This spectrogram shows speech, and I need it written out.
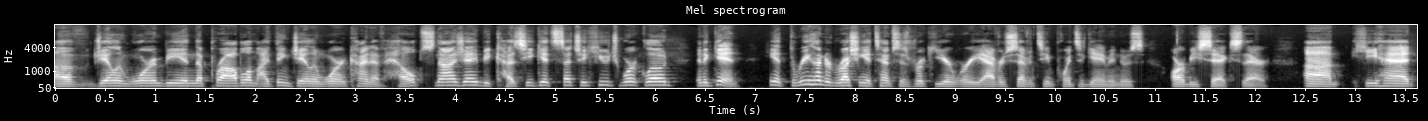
of Jaylen Warren being the problem. I think Jaylen Warren kind of helps Najee because he gets such a huge workload. And again, he had 300 rushing attempts his rookie year, where he averaged 17 points a game and was RB six there. Um, he had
